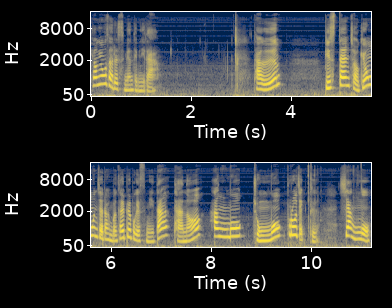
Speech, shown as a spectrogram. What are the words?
형용사를 쓰면 됩니다. 다음 비슷한 적용 문제를 한번 살펴보겠습니다. 단어, 항목, 종목, 프로젝트, 시항모.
